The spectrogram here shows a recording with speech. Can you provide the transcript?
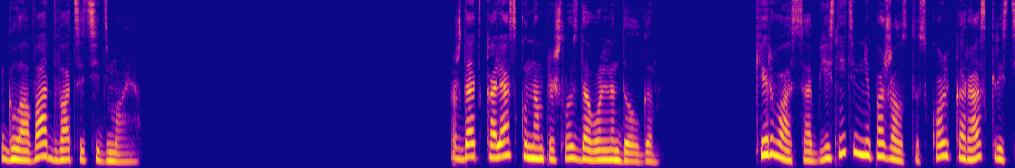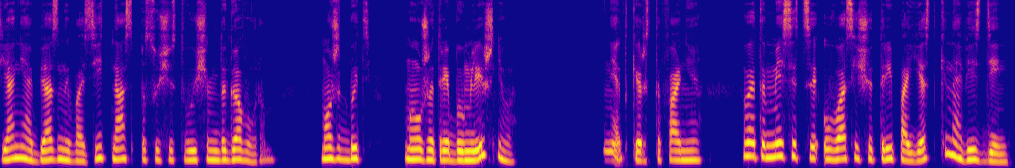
Глава 27. Ждать коляску нам пришлось довольно долго. Кирвас, объясните мне, пожалуйста, сколько раз крестьяне обязаны возить нас по существующим договорам? Может быть, мы уже требуем лишнего? Нет, Кир Стефания, в этом месяце у вас еще три поездки на весь день,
